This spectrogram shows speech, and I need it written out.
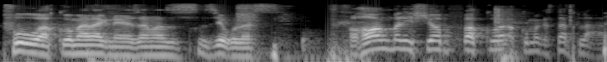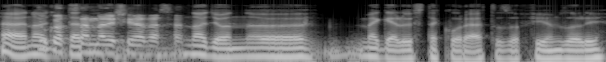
Fú, akkor már megnézem, az, az jó lesz. Ha hangban is jobb, akkor, akkor meg azt nem pláne. Há, nagy, tehát szemmel is élvezhet. nagyon ö, megelőzte korát az a film, Zoli.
